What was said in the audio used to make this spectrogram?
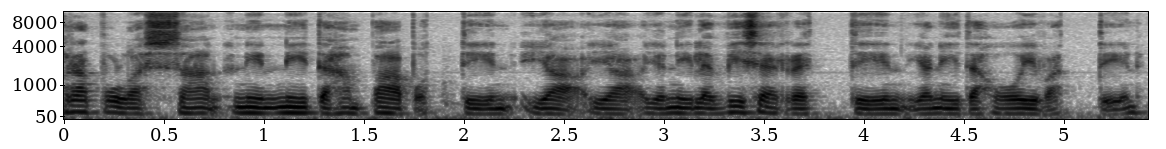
krapulassaan, niin niitähän paapottiin ja, ja, ja niille viserrettiin ja niitä hoivattiin.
